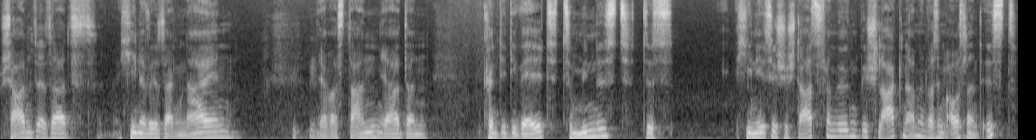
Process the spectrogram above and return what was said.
Schadensersatz, China würde sagen nein, ja was dann? Ja, dann könnte die Welt zumindest das chinesische Staatsvermögen beschlagnahmen, was im Ausland ist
